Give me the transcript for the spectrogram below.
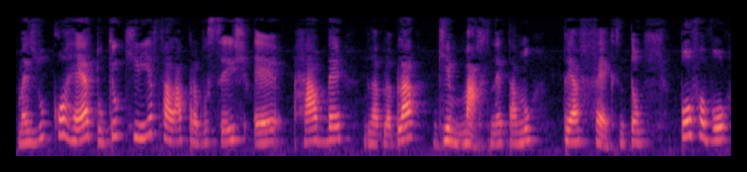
Mas o correto, o que eu queria falar para vocês é habe, blá blá blá, gemacht, né? Tá no perfect. Então, por favor,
